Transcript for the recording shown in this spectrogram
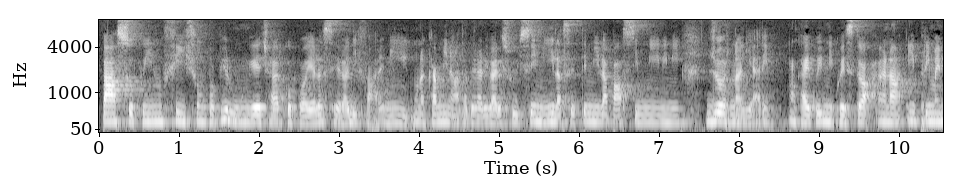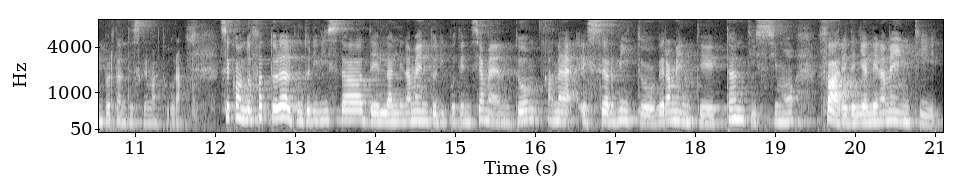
passo qui in ufficio un po' più lunghe, cerco poi alla sera di farmi una camminata per arrivare sui 6.000-7.000 passi minimi giornalieri. Ok, quindi questa è una prima importante scrematura. Secondo fattore dal punto di vista dell'allenamento di potenziamento, a me è servito veramente tantissimo fare degli allenamenti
